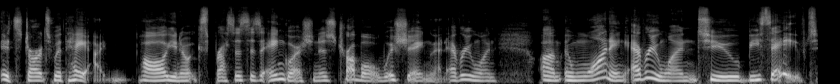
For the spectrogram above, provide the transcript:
it starts with, hey, I, Paul, you know, expresses his anguish and his trouble, wishing that everyone um, and wanting everyone to be saved.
